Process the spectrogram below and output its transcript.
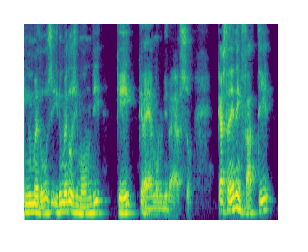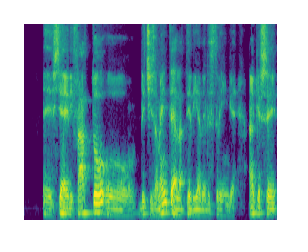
numerosi, i numerosi mondi che creano l'universo. Castaneda, infatti, eh, si è rifatto oh, decisamente alla teoria delle stringhe, anche se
